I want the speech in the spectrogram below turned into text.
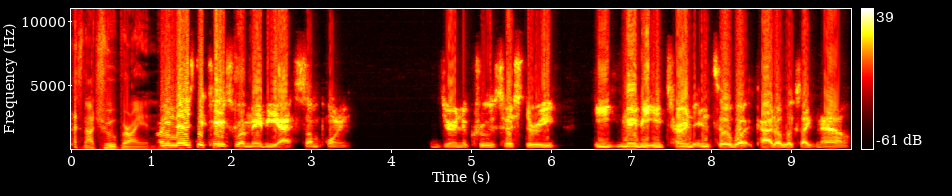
it's not true, Brian. I mean, there's the case where maybe at some point during the crew's history, he maybe he turned into what Kaido looks like now,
